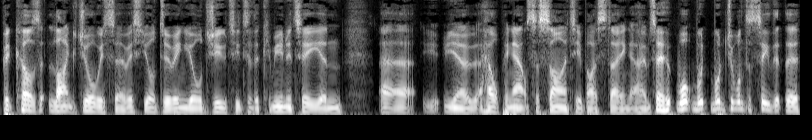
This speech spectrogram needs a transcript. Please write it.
Because, like jury service, you're doing your duty to the community and uh, you, you, know helping out society by staying at home. So, what, what, what do you want to see that the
